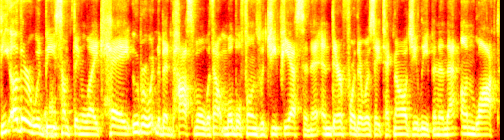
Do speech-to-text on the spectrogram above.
The other would be something like, hey, Uber wouldn't have been possible without mobile phones with GPS in it, and therefore there was a technology leap, and then that unlocked,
